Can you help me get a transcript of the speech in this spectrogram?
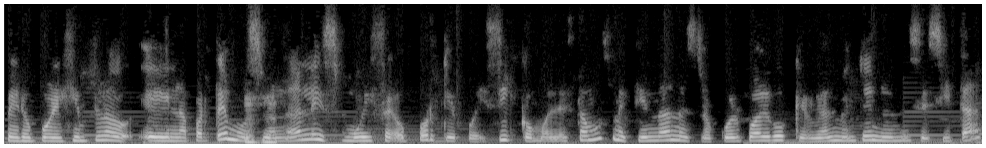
pero por ejemplo, en la parte emocional es muy feo porque pues sí, como le estamos metiendo a nuestro cuerpo algo que realmente no necesita,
